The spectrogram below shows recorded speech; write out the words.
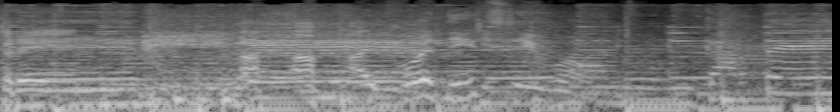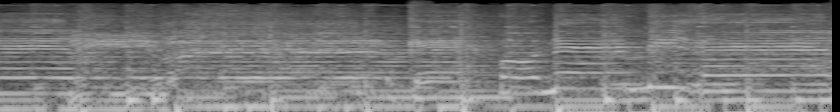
tren. Ay, buenísimo. un cartel que pone Miguel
